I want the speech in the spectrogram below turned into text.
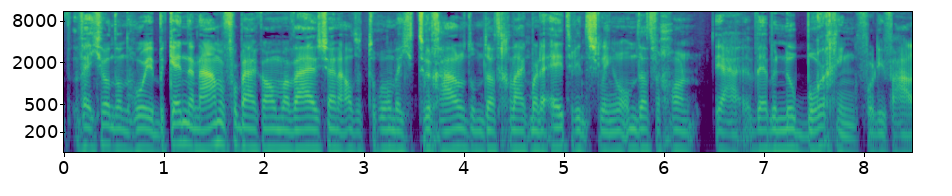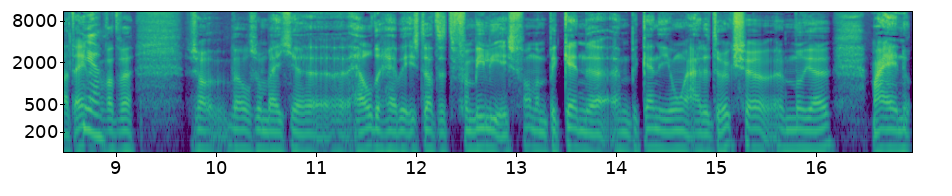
weet je wel, dan hoor je bekende namen voorbij komen. Maar wij zijn altijd toch wel een beetje terughoudend om dat gelijk maar de eter in te slingeren. Omdat we gewoon, ja, we hebben nul borging voor die verhalen. Het enige Ja. wat we zo, wel zo'n beetje eh, helder hebben, is dat het familie is van een bekende, een bekende jongen uit het drugsmilieu. maar in,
